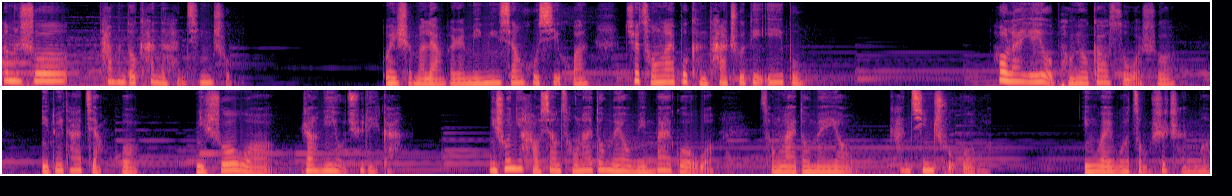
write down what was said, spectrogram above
他们说他们都看得很清楚。为什么两个人明明相互喜欢，却从来不肯踏出第一步？后来也有朋友告诉我说，你对他讲过，你说我让你有距离感，你说你好像从来都没有明白过我，从来都没有看清楚过我，因为我总是沉默，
